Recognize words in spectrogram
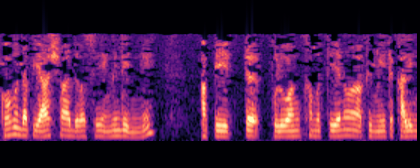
කොහොමද අපි ආස්වාද වශයෙන් විඳින්නේ? අපිට පුළුවන්කම තියනවා අපි මීට කලින්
